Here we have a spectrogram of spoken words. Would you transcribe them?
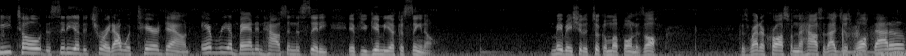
he told the city of Detroit, I will tear down every abandoned house in the city if you give me a casino. Maybe they should have took him up on his offer. Because right across from the house that I just walked out of,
